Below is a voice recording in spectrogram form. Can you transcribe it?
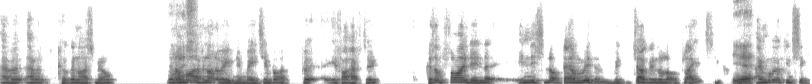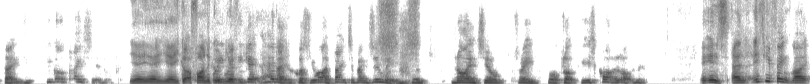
have a have a cook a nice meal. Then I might have another evening meeting, but I, but if I have to, because I'm finding that in this lockdown rhythm, with juggling a lot of plates, you, yeah, and working six days, you you got to place it. A little bit. yeah, yeah, yeah. You got to find a Well, good rhythm. get, you get a headache across your eye, back to back Zoom meetings from nine till three, four o'clock. It's quite a lot, isn't it? It is, and if you think like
